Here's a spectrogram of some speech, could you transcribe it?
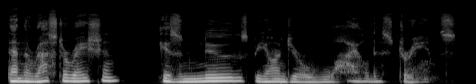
then the restoration is news beyond your wildest dreams.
